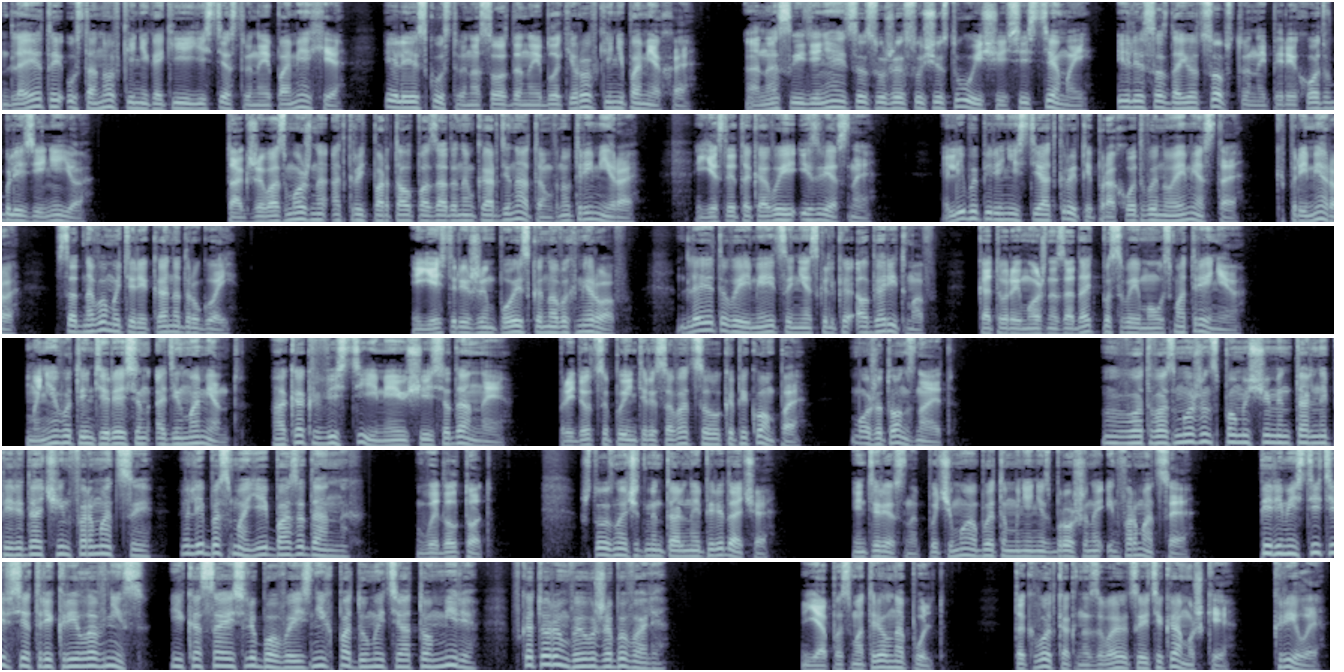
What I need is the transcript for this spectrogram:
Для этой установки никакие естественные помехи или искусственно созданные блокировки не помеха. Она соединяется с уже существующей системой или создает собственный переход вблизи нее. Также возможно открыть портал по заданным координатам внутри мира, если таковые известны, либо перенести открытый проход в иное место, к примеру, с одного материка на другой. Есть режим поиска новых миров. Для этого имеется несколько алгоритмов, которые можно задать по своему усмотрению. Мне вот интересен один момент, а как ввести имеющиеся данные? Придется поинтересоваться у Копикомпа. Может, он знает. Вот возможен с помощью ментальной передачи информации, либо с моей базы данных. Выдал тот. Что значит ментальная передача? Интересно, почему об этом мне не сброшена информация? Переместите все три крила вниз, и касаясь любого из них, подумайте о том мире, в котором вы уже бывали. Я посмотрел на пульт. Так вот, как называются эти камушки. Крилы.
